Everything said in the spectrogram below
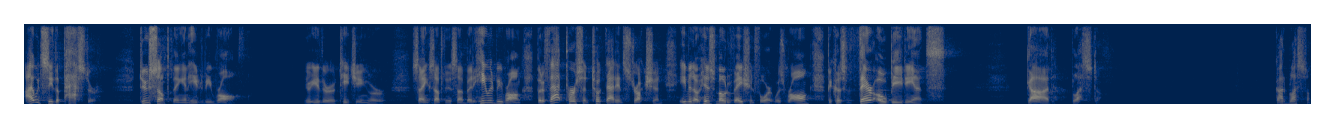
i would see the pastor do something and he'd be wrong you know, either teaching or saying something to somebody, he would be wrong. But if that person took that instruction, even though his motivation for it was wrong, because of their obedience, God blessed them. God blessed them.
